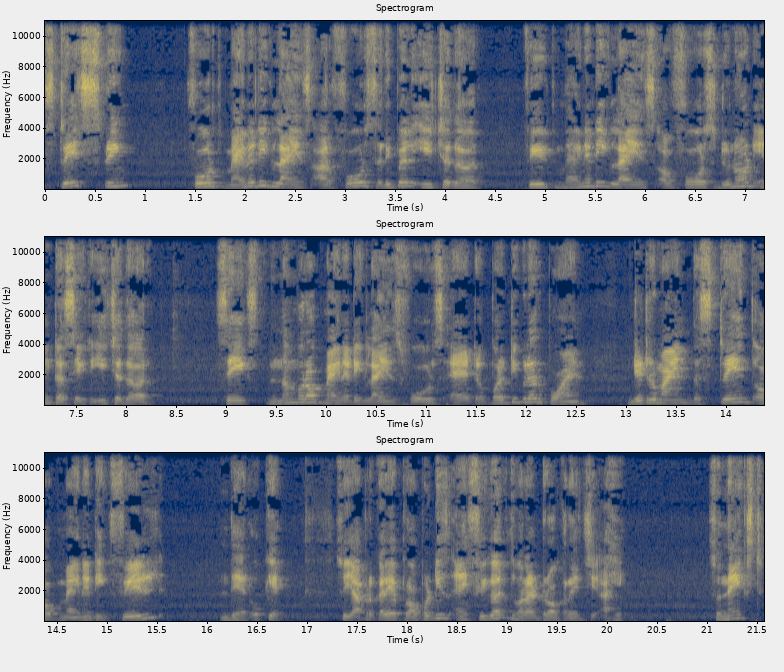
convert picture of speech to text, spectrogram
stretch spring Fourth, magnetic lines are force repel each other Fifth, magnetic lines of force do not intersect each other. Sixth, the number of magnetic lines force at a particular point determine the strength of magnetic field there. Okay. सो या प्रकारे हे प्रॉपर्टीज आणि फिगर तुम्हाला ड्रॉ करायची आहे सो नेक्स्ट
